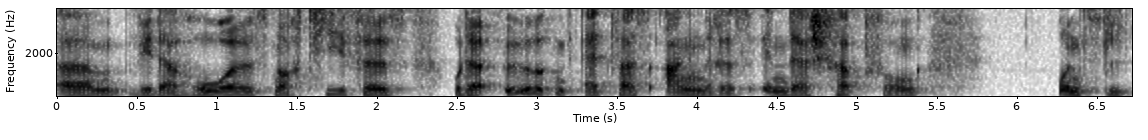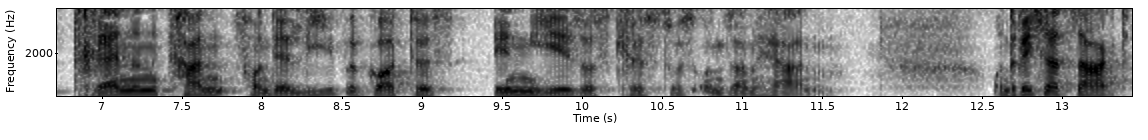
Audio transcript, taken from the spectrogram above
ähm, weder Hohes noch Tiefes oder irgendetwas anderes in der Schöpfung uns trennen kann von der Liebe Gottes in Jesus Christus, unserem Herrn. Und Richard sagt,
